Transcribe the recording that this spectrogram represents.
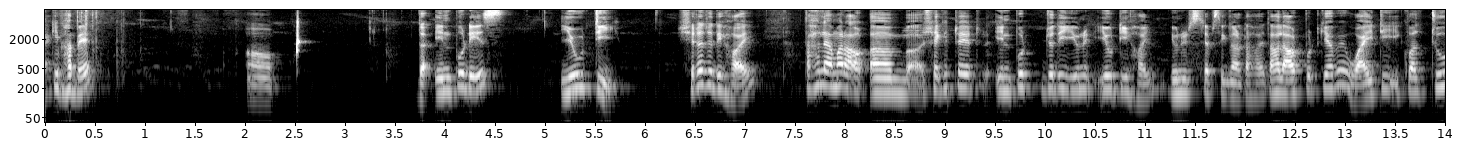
একইভাবে দ্য ইনপুট ইজ ইউটি সেটা যদি হয়, তাহলে আমার সেক্ষেত্রে ইনপুট যদি ইউনিট ইউটি হয় ইউনিট স্টেপ সিগনালটা হয়, তাহলে আউটপুট কী হবে? Y t equal to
